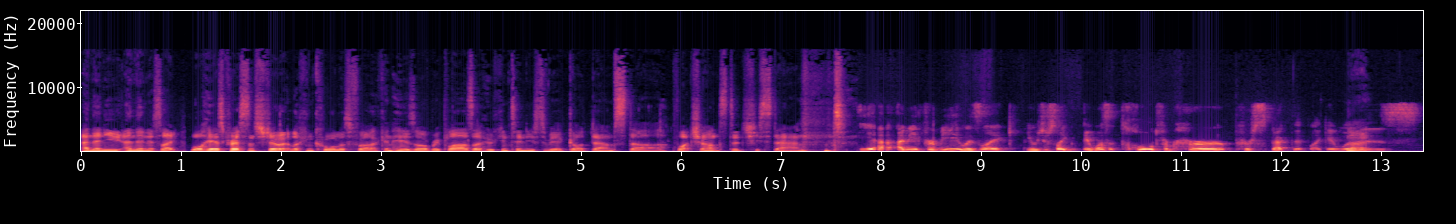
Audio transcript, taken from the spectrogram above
and then you and then it's like well here's kristen stewart looking cool as fuck and here's aubrey plaza who continues to be a goddamn star what chance did she stand Yeah, I mean, for me, it was like it was just like it wasn't told from her perspective. Like it No. was,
